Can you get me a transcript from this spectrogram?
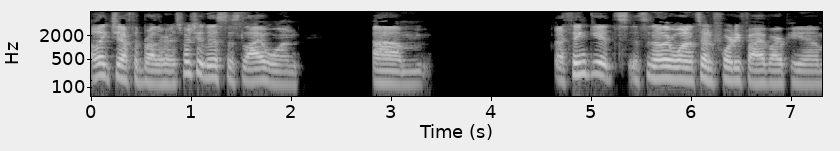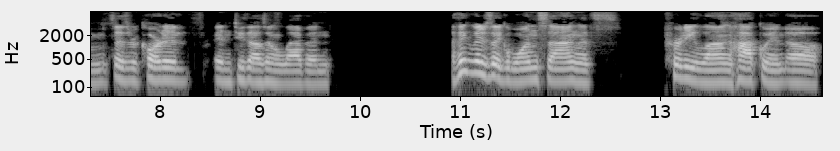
I like Jeff the Brotherhood, especially this this live one. Um, I think it's it's another one. It's on 45 RPM. It says recorded in 2011. I think there's like one song that's pretty long. Hawkwind. Oh,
